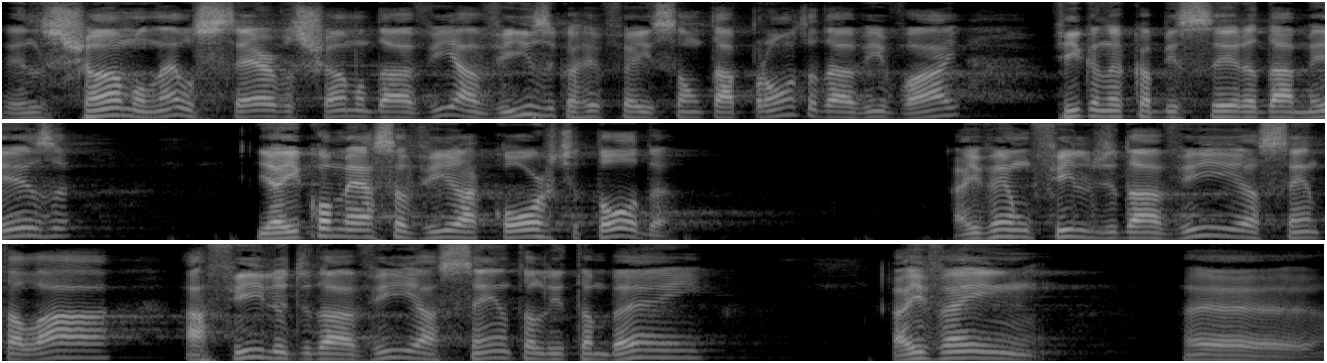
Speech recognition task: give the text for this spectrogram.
eles chamam, né? Os servos chamam Davi, avisa que a refeição está pronta. Davi vai, fica na cabeceira da mesa, e aí começa a vir a corte toda. Aí vem um filho de Davi, assenta lá, a filha de Davi assenta ali também. Aí vem, é,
